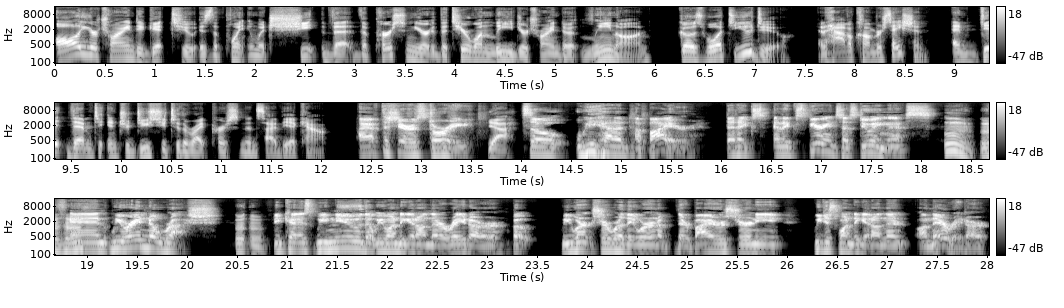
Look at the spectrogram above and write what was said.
all you're trying to get to is the point in which she the the person you're the tier one lead you're trying to lean on goes what do you do and have a conversation and get them to introduce you to the right person inside the account I have to share a story. yeah So we had a buyer that ex- had experienced us doing this, mm, mhm, and we were in no rush mm-mm. because we knew that we wanted to get on their radar, but we weren't sure where they were in a, their buyer's journey. We just wanted to get on their on their radar,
